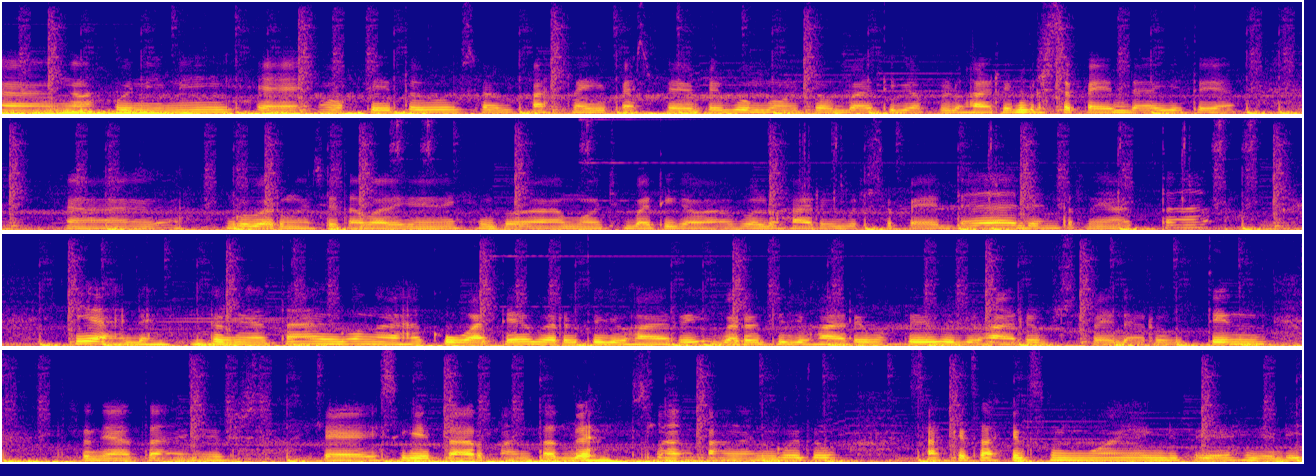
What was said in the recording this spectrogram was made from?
uh, ngelakuin ini kayak waktu itu pas lagi PSBB gue mau coba 30 hari bersepeda gitu ya. Uh, gue baru ngasih tahu kali ini gue mau coba 30 hari bersepeda dan ternyata iya dan ternyata gue nggak kuat ya baru tujuh hari baru tujuh hari waktu itu tujuh hari bersepeda rutin. Ternyata ini kayak sekitar pantat dan selangkangan gue tuh sakit-sakit semua ya gitu ya. Jadi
